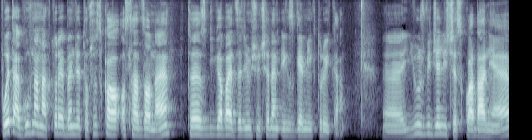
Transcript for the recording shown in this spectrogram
Płyta główna, na której będzie to wszystko osadzone, to jest Gigabyte Z97X Gaming Trójka. Już widzieliście składanie,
